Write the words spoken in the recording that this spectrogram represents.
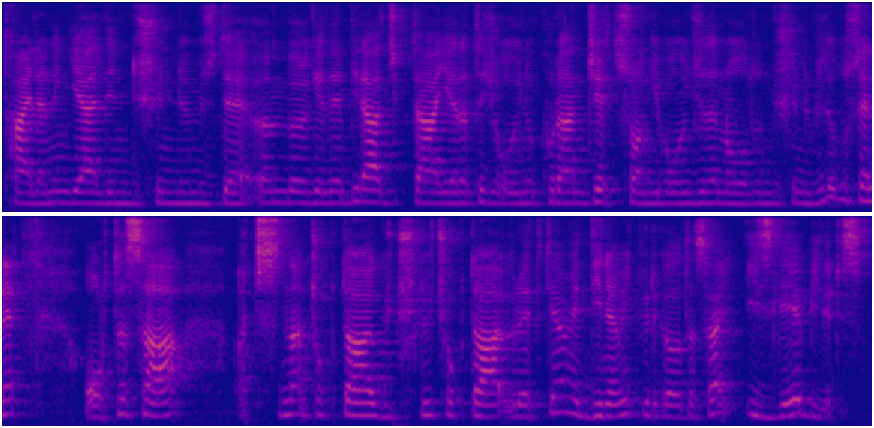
Taylan'ın geldiğini düşündüğümüzde ön bölgede birazcık daha yaratıcı oyunu kuran Jetson gibi oyuncuların olduğunu düşündüğümüzde bu sene orta saha açısından çok daha güçlü, çok daha üretken ve dinamik bir Galatasaray izleyebiliriz.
